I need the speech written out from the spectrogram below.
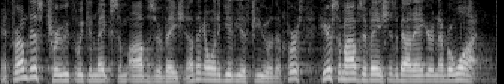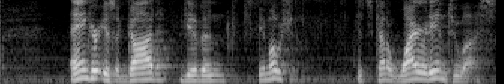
And from this truth, we can make some observations. I think I want to give you a few of them. First, here's some observations about anger. Number one anger is a God given emotion. It's kind of wired into us.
